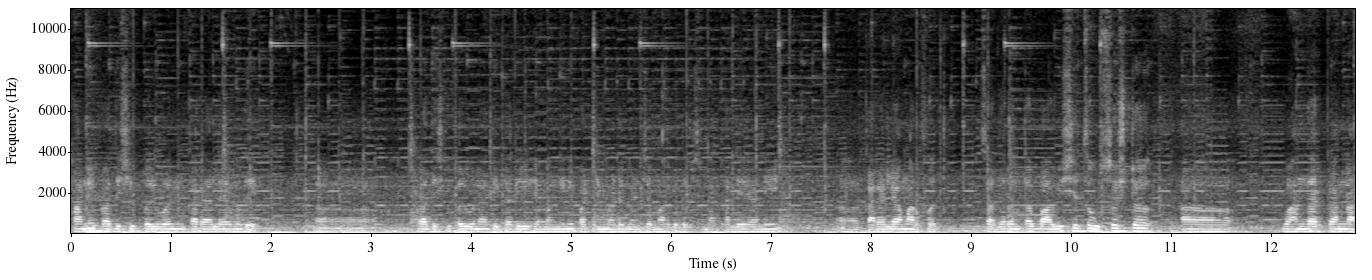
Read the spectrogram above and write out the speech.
ठाणे प्रादेशिक परिवहन कार्यालयामध्ये प्रादेशिक परिवहन अधिकारी हेमांगिनी पाटील मॅडम यांच्या मार्गदर्शनाखाली आणि कार्यालयामार्फत साधारणतः बावीसशे चौसष्ट वाहनधारकांना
